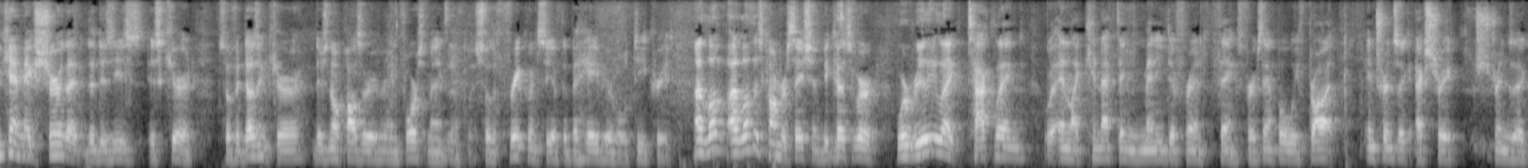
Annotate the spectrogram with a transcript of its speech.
you can't make sure that the disease is cured. So if it doesn't cure, there's no positive reinforcement. Exactly. So the frequency of the behavior will decrease. I love I love this conversation because we're we're really like tackling and like connecting many different things. For example, we've brought intrinsic, extrinsic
